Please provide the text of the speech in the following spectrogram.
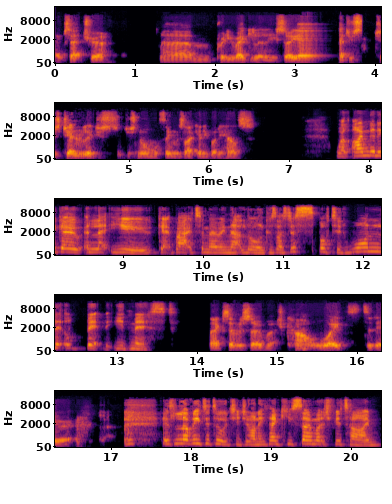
etc. Um, pretty regularly. So yeah, just just generally just just normal things like anybody else. Well, I'm going to go and let you get back to mowing that lawn because I just spotted one little bit that you'd missed. Thanks ever so much. Can't wait to do it. It's lovely to talk to you, Jonny. Thank you so much for your time.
